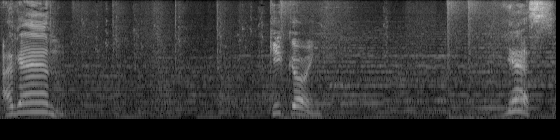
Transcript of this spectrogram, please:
Again! Keep going. Yes!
